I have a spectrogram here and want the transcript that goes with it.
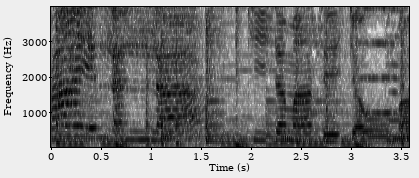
maye lalla kiitama se jawma.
